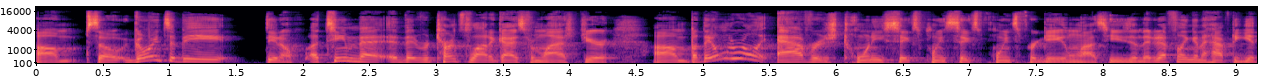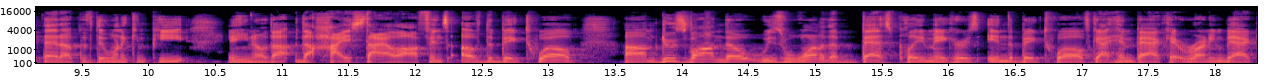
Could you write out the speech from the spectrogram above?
Um, so going to be you know a team that that returns a lot of guys from last year, um, but they only only averaged 26.6 points per game last season. They're definitely going to have to get that up if they want to compete in you know the the high style offense of the Big 12. Um, Deuce Vaughn though was one of the best playmakers in the Big 12. Got him back at running back,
